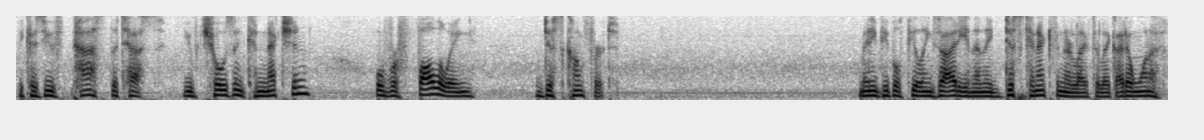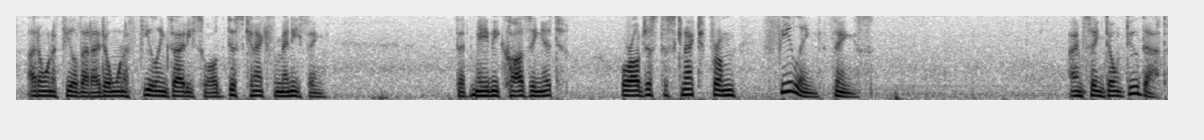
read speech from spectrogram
because you've passed the test. You've chosen connection over following discomfort. Many people feel anxiety and then they disconnect from their life. They're like, I don't want to I don't want to feel that. I don't want to feel anxiety, so I'll disconnect from anything that may be causing it, or I'll just disconnect from feeling things. I'm saying don't do that.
